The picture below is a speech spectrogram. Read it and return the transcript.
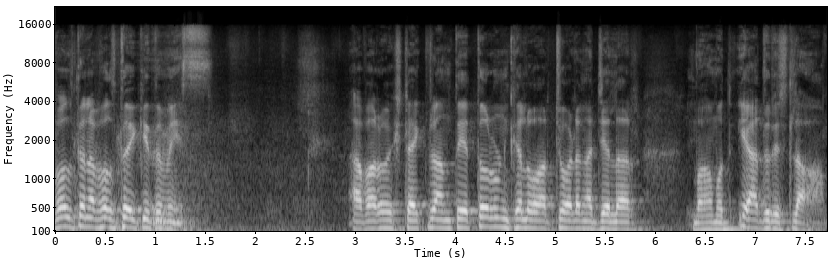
বলতে না বলতেই কিন্তু মিস আবারও স্ট্রাইক প্রান্তে তরুণ খেলোয়াড় চুয়াডাঙ্গা জেলার মোহাম্মদ ইয়াদুল ইসলাম।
